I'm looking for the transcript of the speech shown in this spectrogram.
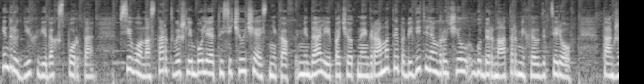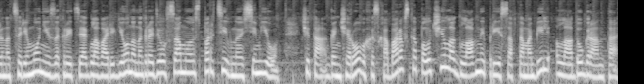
и других видах спорта. Всего на старт вышли более тысячи участников. Медали и почетные грамоты победителям вручил губернатор Михаил Дегтярев. Также на церемонии закрытия глава региона наградил самую спортивную семью. Чита Гончаровых из Хабаровска получила главный приз – автомобиль «Ладу Гранта».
